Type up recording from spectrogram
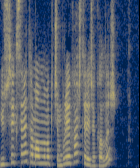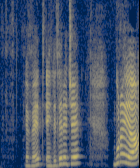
180'e tamamlamak için buraya kaç derece kalır? Evet 50 derece. Buraya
